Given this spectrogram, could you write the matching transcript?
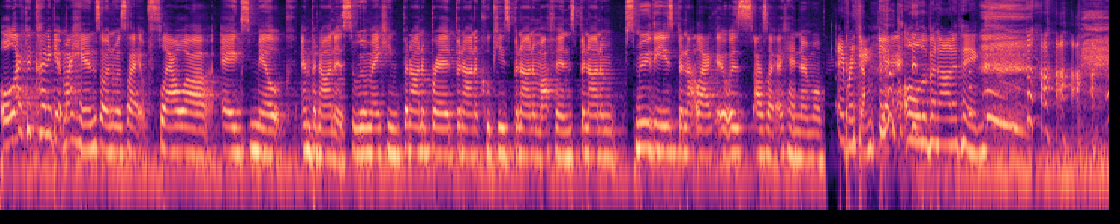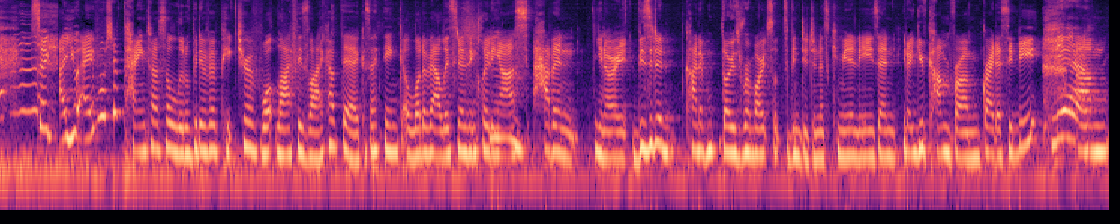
all I could kind of get my hands on was like flour, eggs, milk, and bananas. So we were making banana bread, banana cookies, banana muffins, banana smoothies, banana like it was. I was like, okay, no more. Everything, yeah. all the banana things. so, are you able to paint us a little bit of a picture of what life is like up there? Because I think a lot of our listeners, including mm. us, haven't you know, visited kind of those remote sorts of Indigenous communities, and you know, you've come from Greater Sydney. Yeah. Um,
